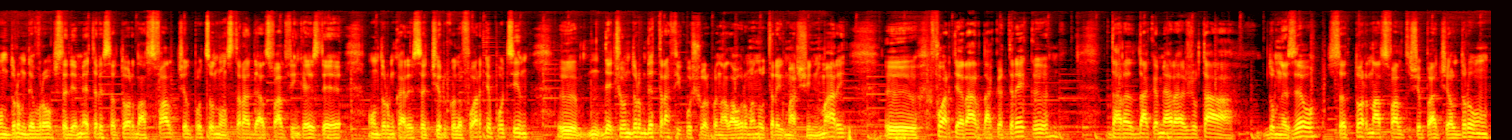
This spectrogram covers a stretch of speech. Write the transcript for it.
un drum de vreo 800 de metri, să torn asfalt, cel puțin un strat de asfalt, fiindcă este un drum care se circulă foarte puțin, deci un drum de trafic ușor, până la urmă nu trec mașini mari, foarte rar dacă trec, dar dacă mi-ar ajuta Dumnezeu să torn asfalt și pe acel drum.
